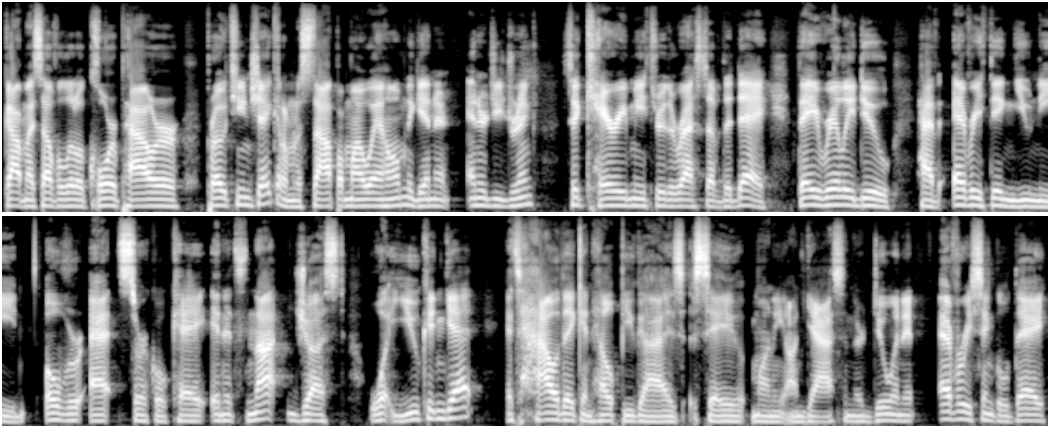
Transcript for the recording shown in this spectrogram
got myself a little Core Power protein shake, and I'm going to stop on my way home to get an energy drink to carry me through the rest of the day. They really do have everything you need over at Circle K, and it's not just what you can get. It's how they can help you guys save money on gas. And they're doing it every single day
